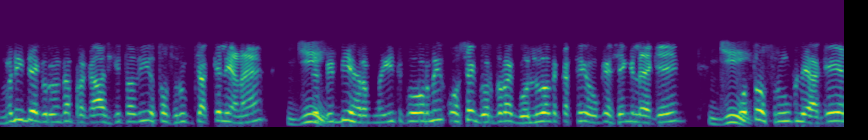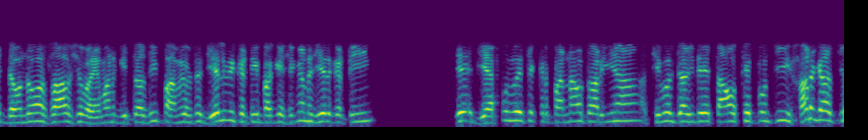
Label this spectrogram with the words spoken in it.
ਮੜੀ ਦੇ ਗੁਰੂ ਦਾ ਪ੍ਰਕਾਸ਼ ਕੀਤਾ ਸੀ ਉੱਥੋਂ ਸਰੂਪ ਚੱਕ ਕੇ ਲਿਆਣਾ ਹੈ। ਤੇ ਜੀ ਬੀਬੀ ਹਰਮੀਤ ਕੌਰ ਨੇ ਉਸੇ ਗੁਰਦੁਆਰਾ ਗੋਲੂਵਾਲ ਤੇ ਇਕੱਠੇ ਹੋ ਕੇ ਸਿੰਘ ਲੈ ਕੇ ਜੀ। ਉੱਥੋਂ ਸਰੂਪ ਲਿਆ ਕੇ ਦਮਦਮਾ ਸਾਹਿਬ ਸ਼ਿਵਾਇਮਨ ਕੀਤਾ ਸੀ ਭਾਵੇਂ ਉਸਨੇ ਜੇਲ੍ਹ ਵੀ ਕੱਟੀ ਪਾ ਕੇ ਸਿੰਘਾਂ ਨੇ ਜੇਲ੍ਹ ਕੱਟੀ। ਜੇ ਜੈਪੁਰ ਵਿੱਚ ਕਿਰਪਾਨਾਂ ਉਤਾਰੀਆਂ ਸਿਵਲ ਜੱਜ ਦੇ ਤਾਂ ਉੱਥੇ ਪਹੁੰਚੀ। ਹਰ ਗੱਲ 'ਚ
